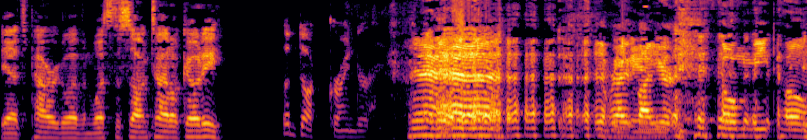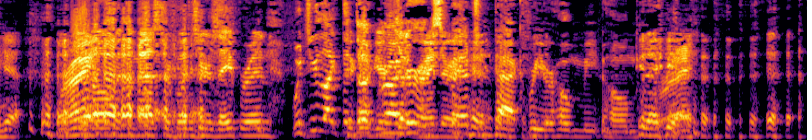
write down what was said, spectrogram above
Yeah, it's Power Glove, and what's the song title, Cody? The duck grinder. right by your home meat home. Yeah, Right? Home in the Master Butcher's apron. Would you like the To Duck cook your Grinder Duck Grinder. expansion pack for your home meat home? Good idea.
